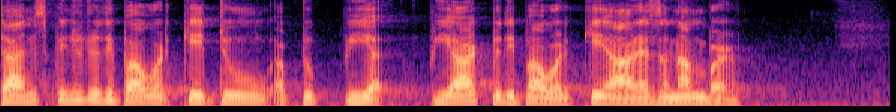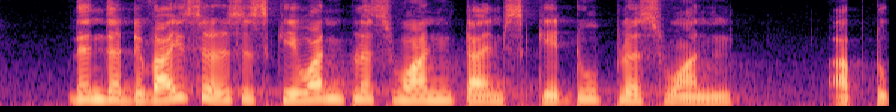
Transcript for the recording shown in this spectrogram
times p2 to the power k2 up to p, pr to the power kr as a number, then the divisors is k1 plus 1 times k2 plus 1 up to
